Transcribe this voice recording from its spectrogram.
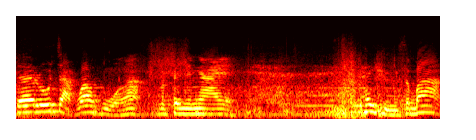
จะได้รู้จักว่าหัวอะ มันเป็นยังไง ให้หึงซะบ้าง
